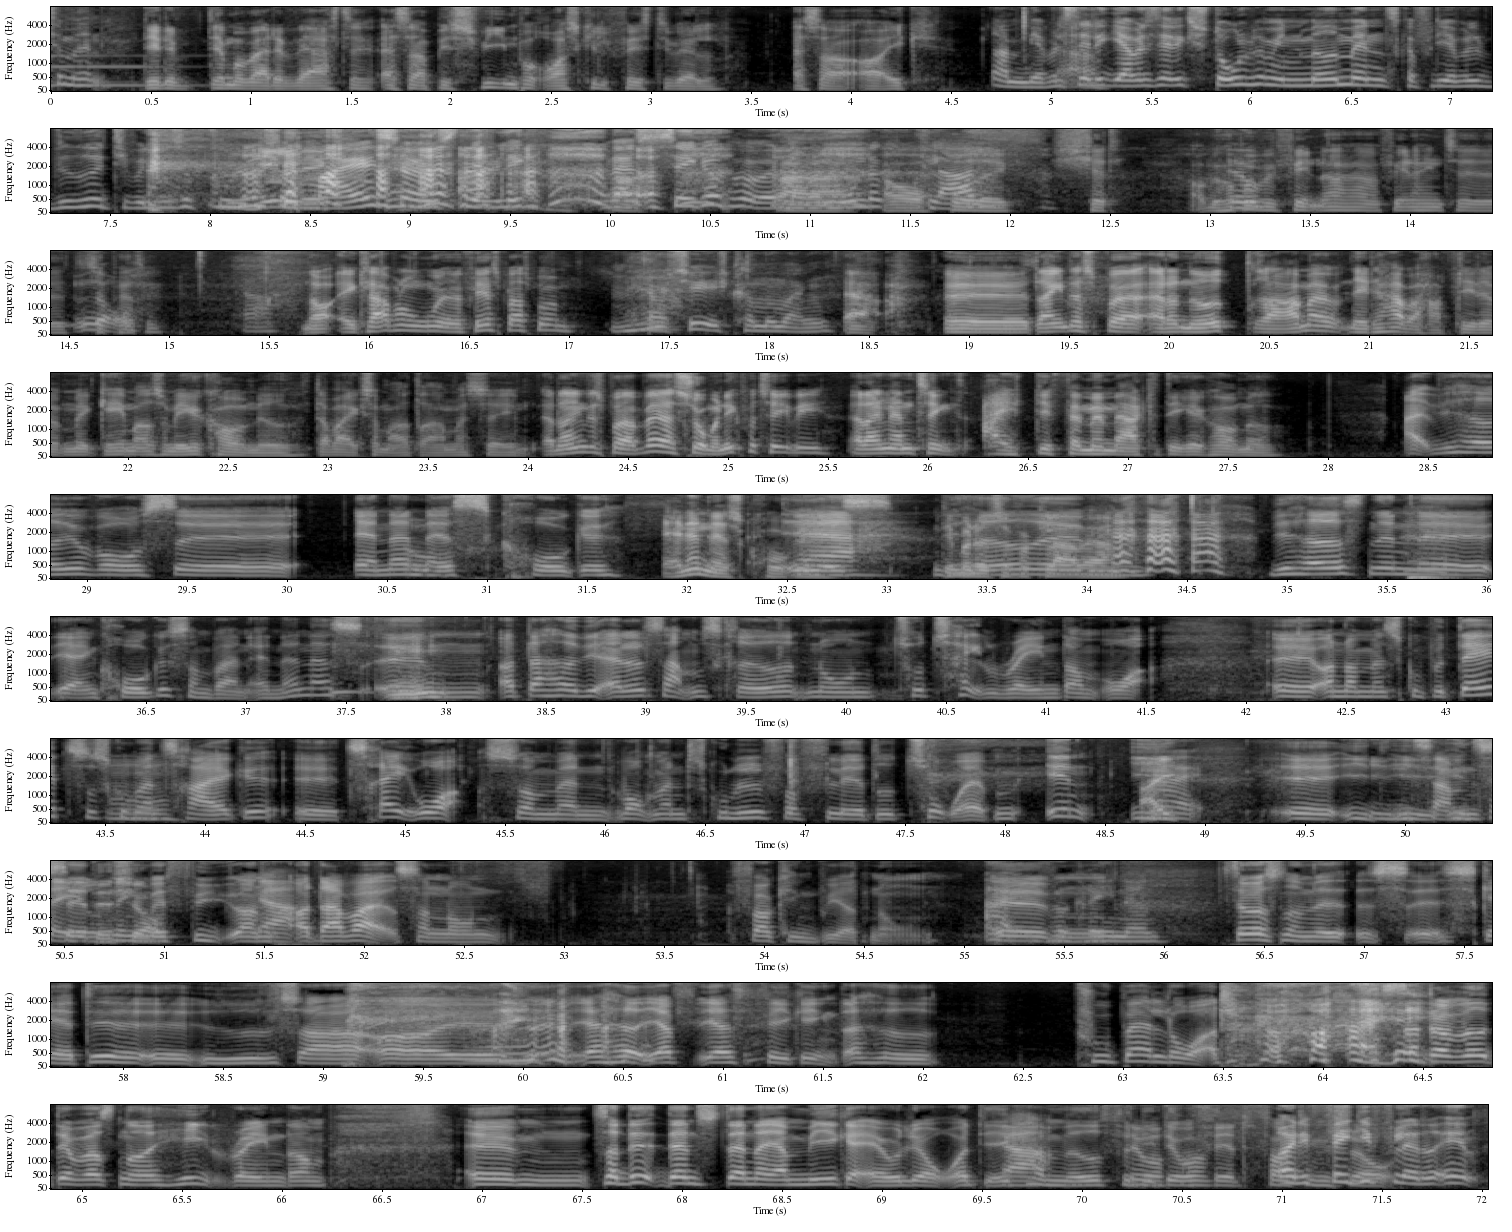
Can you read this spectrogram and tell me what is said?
Simpelthen. Det, det, det må være det værste. Altså, at besvime på Roskilde Festival. Altså, og ikke... Jamen, jeg, vil slet ikke, jeg vil slet ikke stole på mine medmennesker, fordi jeg vil vide, at de var lige så fulde som mig, så jeg, sådan, jeg vil ikke være sikker på, at der var nogen, der kunne klare det. Shit. Og vi håber, vi finder, finder hende til, til Nå. Patrick. Nå, er I klar på nogle øh, flere spørgsmål? Der er seriøst kommet mange. Ja. Øh, der er en, der spørger, er der noget drama? Nej, det har vi haft lidt med gamere, som ikke er kommet med. Der var ikke så meget drama, sagde. Er der en, der spørger, hvad så man ikke på tv? Er der en anden ting? Ej, det er fandme mærkeligt, det ikke er kommet med. Ej, vi havde jo vores øh, ananaskrukke. Ananaskrukke. Yes. Det var nødt til at forklare, hvad øhm, Vi havde sådan en, øh, ja, en krukke, som var en ananas, mm. øhm, og der havde vi alle sammen skrevet nogle total random ord. Øh, og når man skulle på date, så skulle mm. man trække øh, tre ord, som man, hvor man skulle få flettet to af dem ind i, øh, i, I en i, en samtale. Med fyren. Ja. Og der var altså nogle fucking weird nogen. Ej, hvor Øhm, grineren. så det var sådan noget med øh, skatteydelser, og øh, jeg, havde, jeg, jeg fik en, der hed Puba-lort. så der ved, det var sådan noget helt random. Øhm, så det, den, den er jeg mega ærgerlig over, at de ikke Ja, har med, fordi var det for var, fedt. Og det fik I flettet ind.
